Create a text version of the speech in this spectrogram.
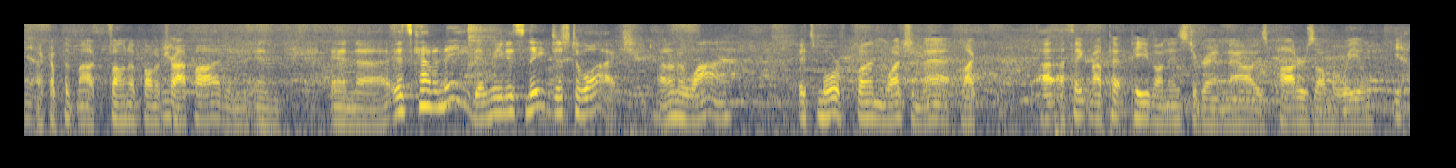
yeah, Like I put my phone up on a tripod and and and uh, it's kind of neat. I mean, it's neat just to watch. I don't know why. It's more fun watching that. Like I, I think my pet peeve on Instagram now is potters on the wheel. yeah,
